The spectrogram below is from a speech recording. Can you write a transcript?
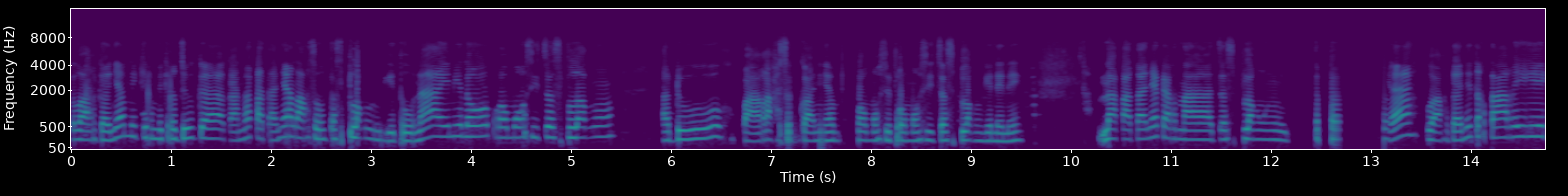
keluarganya mikir-mikir juga karena katanya langsung cespleng gitu. Nah ini loh promosi cespleng. Aduh parah sukanya promosi-promosi cespleng gini nih. Nah katanya karena cespleng ya keluarga ini tertarik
